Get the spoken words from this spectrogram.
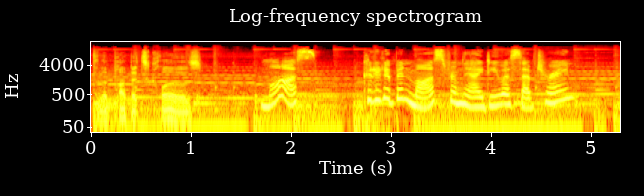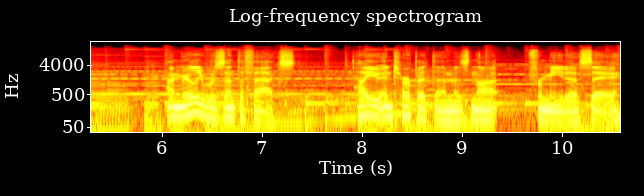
to the puppet's clothes. Moss? Could it have been moss from the Aydeewa subterrane? I merely present the facts. How you interpret them is not for me to say,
